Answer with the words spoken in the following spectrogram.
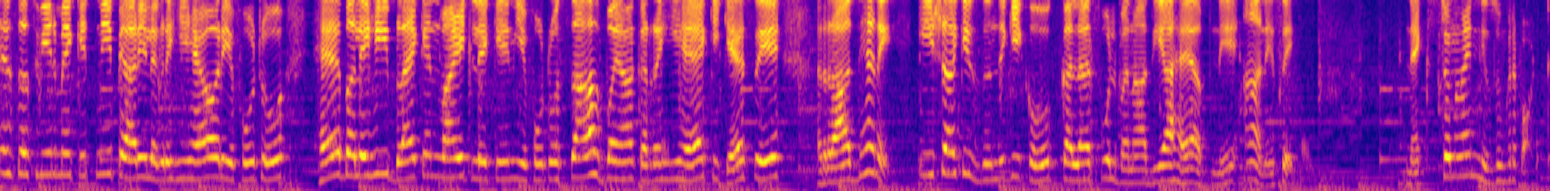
इस तस्वीर में कितनी प्यारी लग रही है और ये फ़ोटो है भले ही ब्लैक एंड व्हाइट, लेकिन ये फ़ोटो साफ़ बयां कर रही है कि कैसे राध्या ने ईशा की ज़िंदगी को कलरफुल बना दिया है अपने आने से। नेक्स्ट नाइन न्यूज़ रिपोर्ट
